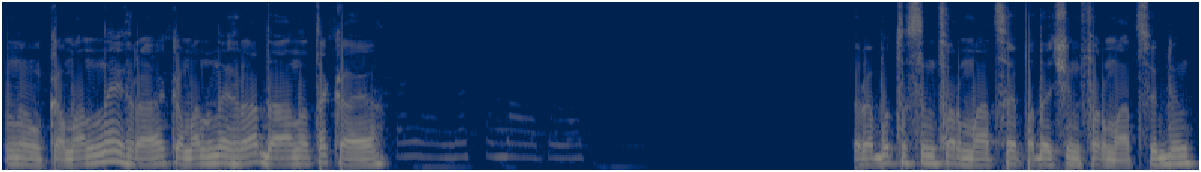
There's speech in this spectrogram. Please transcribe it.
Ну, командная игра, командная игра, да, она такая. Работа с информацией, подача информации, блин.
